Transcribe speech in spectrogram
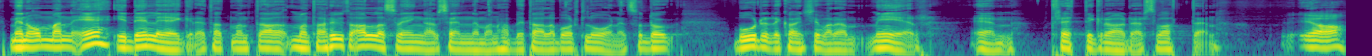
Men om man är i det lägret att man tar, man tar ut alla svängar sen när man har betalat bort lånet så då borde det kanske vara mer än 30 graders vatten. Ja.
